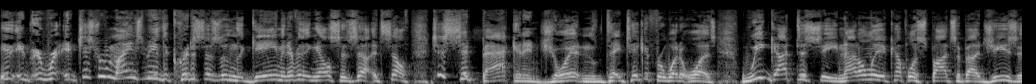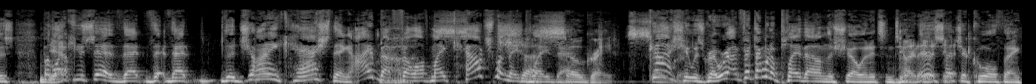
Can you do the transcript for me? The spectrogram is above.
it, it, it just reminds me of the criticism of the game and everything else itse- itself. Just sit back and enjoy it and ta- take it for what it was. We got to see not only a couple of spots about Jesus, but Yep. like you said, that that, that the Johnny Cash thing. I about fell off my couch when they played that. so great. So Gosh, great. it was great. We're- In fact, I'm going to play that on the show in its entirety. It, is such a cool thing.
